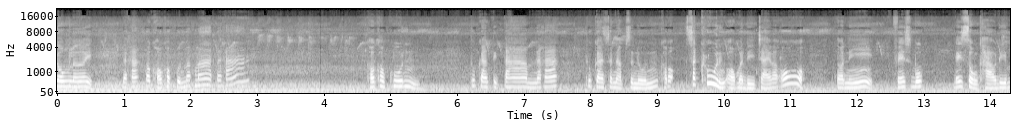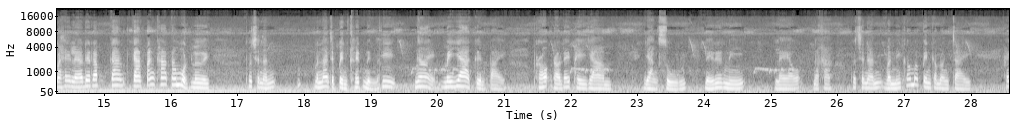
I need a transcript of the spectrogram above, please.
ยงเลยนะคะก็ขอขอบคุณมาก ๆ นะคะ ขอขอบคุณทุกการติดตามนะคะ ทุกการสนับสนุนเขอสักครู่หนึ่งออกมาดีใจว่า โอ้ ตอนนี้ Facebook ได้ส่งข่าวดีมาให้แล้วได้รับการการตั้งค่าทั้งหมดเลย เพราะฉะนั้น มันน่าจะเป็นเคล็ดหนึ่งที่ง่ายไม่ยากเกินไป เพราะเราได้พยายามอย่างสูงในเรื่องนี้แล้วนะคะ เพราะฉะนั้นวันนี้ก็มาเป็นกำลังใจให้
